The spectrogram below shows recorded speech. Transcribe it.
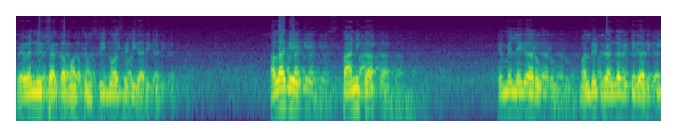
రెవెన్యూ శాఖ మంత్రులు శ్రీనివాస్ రెడ్డి గారికి అలాగే స్థానిక ఎమ్మెల్యే గారు మల్రెడ్డి రంగారెడ్డి గారికి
